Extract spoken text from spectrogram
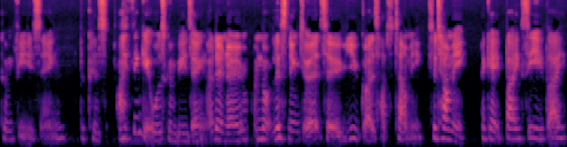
confusing because I think it was confusing. I don't know. I'm not listening to it, so you guys have to tell me. So tell me. Okay, bye. See you. Bye.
